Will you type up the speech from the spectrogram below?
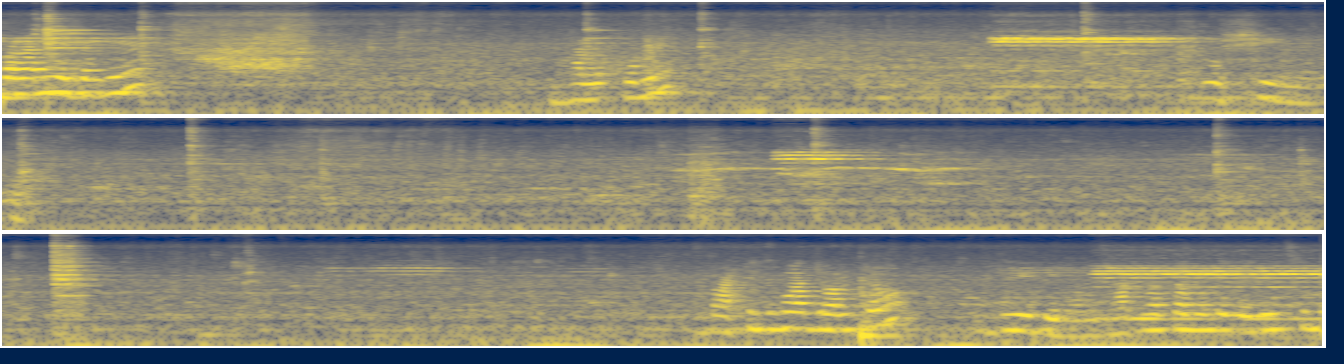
এবার আমি এটাকে ভালো করে নেব। বাটি ধোয়া জলটাও দিয়ে দিলাম। ঢাকনাটার মধ্যে লেগেছিল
